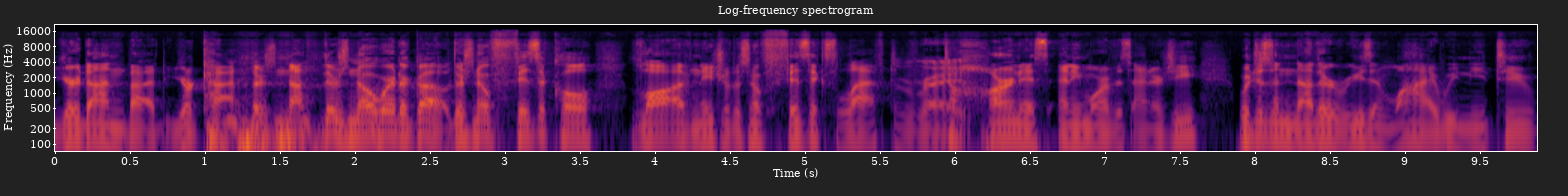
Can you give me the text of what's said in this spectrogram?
you're done, bud. You're cut. There's not. There's nowhere to go. There's no physical law of nature. There's no physics left Right. to harness any more of this energy, which is another reason why we need to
